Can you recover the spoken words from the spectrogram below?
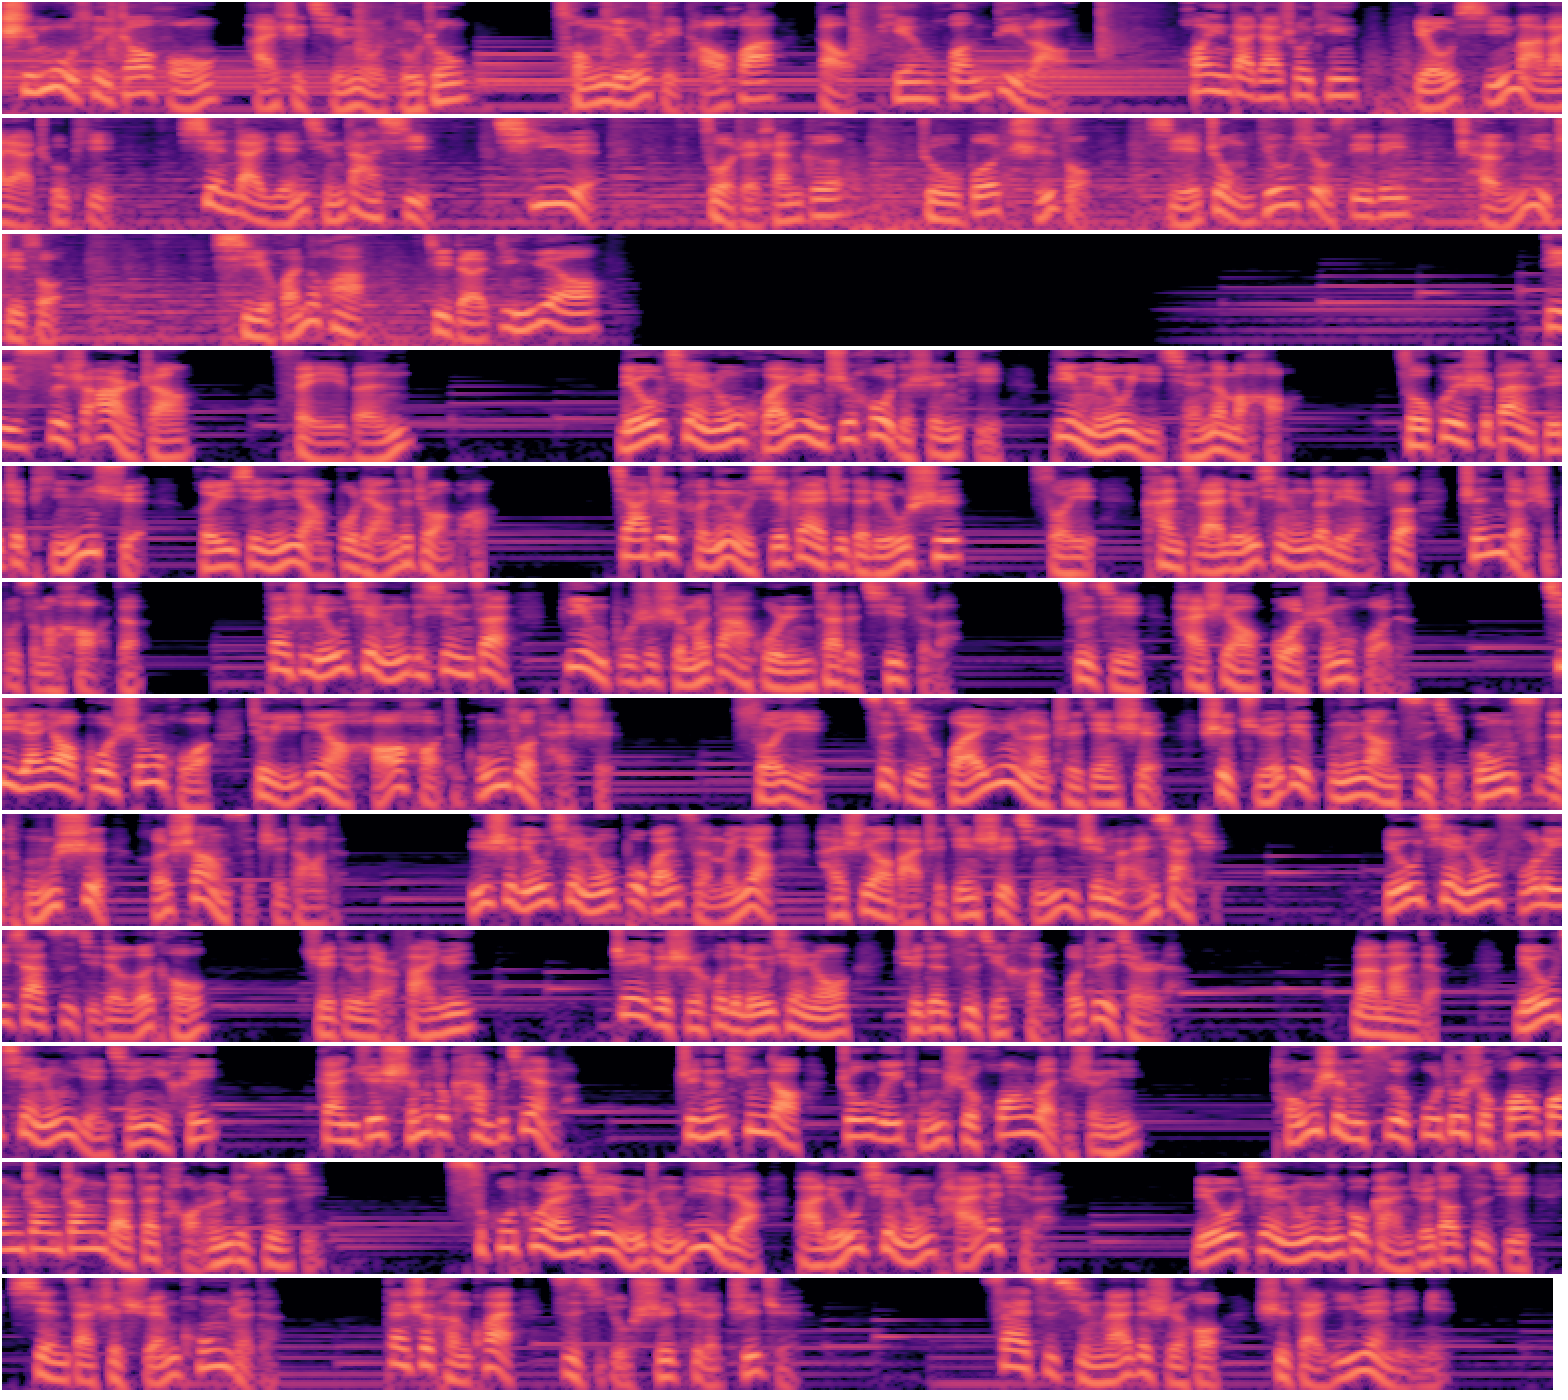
是暮翠朝红，还是情有独钟？从流水桃花到天荒地老，欢迎大家收听由喜马拉雅出品现代言情大戏《七月》，作者山歌，主播迟总，协众优秀 CV 诚意制作。喜欢的话，记得订阅哦。第四十二章，绯闻。刘倩蓉怀孕之后的身体并没有以前那么好，总会是伴随着贫血和一些营养不良的状况，加之可能有些钙质的流失，所以看起来刘倩蓉的脸色真的是不怎么好的。但是刘倩蓉的现在并不是什么大户人家的妻子了，自己还是要过生活的。既然要过生活，就一定要好好的工作才是。所以自己怀孕了这件事是绝对不能让自己公司的同事和上司知道的。于是刘倩蓉不管怎么样，还是要把这件事情一直瞒下去。刘倩蓉扶了一下自己的额头，觉得有点发晕。这个时候的刘倩蓉觉得自己很不对劲儿了。慢慢的，刘倩蓉眼前一黑，感觉什么都看不见了，只能听到周围同事慌乱的声音。同事们似乎都是慌慌张张的在讨论着自己，似乎突然间有一种力量把刘倩蓉抬了起来。刘倩蓉能够感觉到自己现在是悬空着的，但是很快自己就失去了知觉。再次醒来的时候是在医院里面，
